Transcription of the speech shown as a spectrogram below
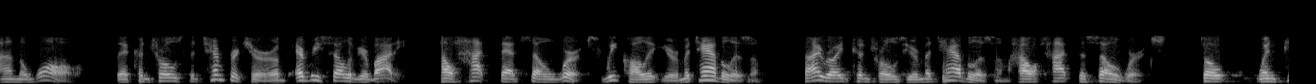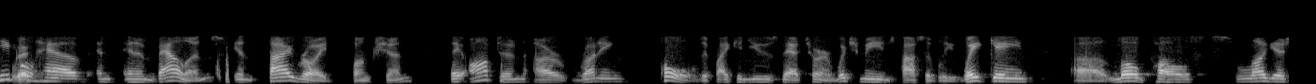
on the wall that controls the temperature of every cell of your body, how hot that cell works. We call it your metabolism. Thyroid controls your metabolism, how hot the cell works. So when people have an, an imbalance in thyroid function, they often are running cold, if I can use that term, which means possibly weight gain, uh, low pulse, sluggish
